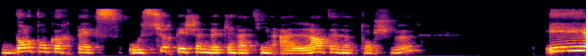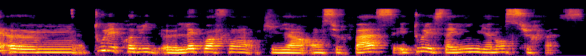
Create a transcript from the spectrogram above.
dans ton cortex ou sur tes chaînes de kératine à l'intérieur de ton cheveu. Et euh, tous les produits, euh, les coiffants qui viennent en surface et tous les stylings viennent en surface.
